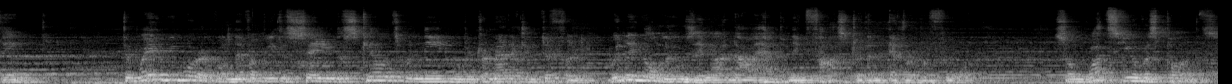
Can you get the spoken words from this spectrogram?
think. The way we work will never be the same. The skills we need will be dramatically different. Winning or losing are now happening faster than ever before. So, what's your response?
